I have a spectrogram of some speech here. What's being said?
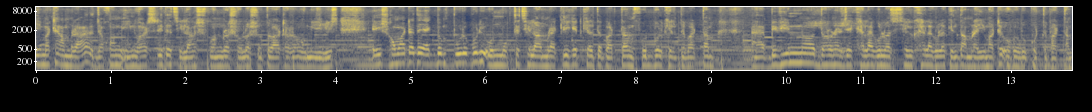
এই মাঠে আমরা যখন ইউনিভার্সিটিতে ছিলাম পনেরো ষোলো, সতেরো, আঠারো, উনিশ, বিশ। এই সময়টাতে একদম পুরোপুরি উন্মুক্ত ছিল। আমরা ক্রিকেট খেলতে পারতাম, ফুটবল খেলতে পারতাম বিভিন্ন ধরনের যে খেলাগুলো আছে, সেই খেলাগুলো কিন্তু আমরা এই মাঠে উপভোগ করতে পারতাম।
